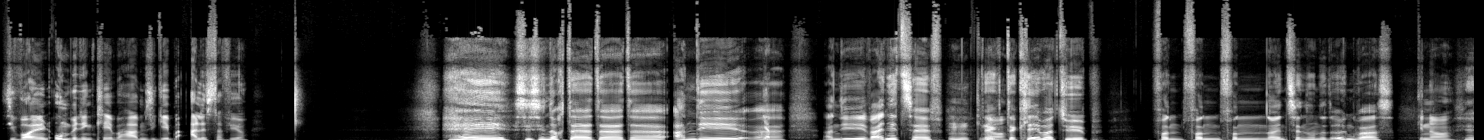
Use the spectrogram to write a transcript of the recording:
Sie wollen unbedingt Kleber haben. Sie geben alles dafür. Hey, Sie sind doch der, der, der Andi, äh, Ja. Andi Weinitzew, Mhm, der, genau. der Klebertyp von, von, von 1900 irgendwas. Genau. Ja,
